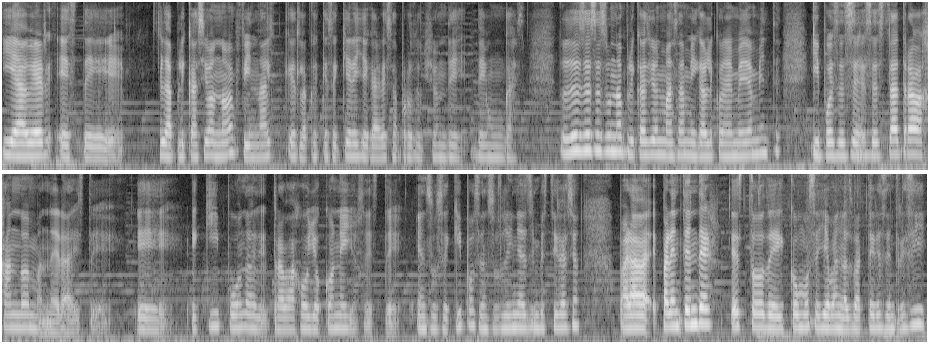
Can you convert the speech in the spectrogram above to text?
y a ver este la aplicación ¿no? final, que es lo que, se quiere llegar a esa producción de, de, un gas. Entonces esa es una aplicación más amigable con el medio ambiente y pues se, se está trabajando de manera este, eh, equipo, trabajo yo con ellos este, en sus equipos, en sus líneas de investigación, para, para entender esto de cómo se llevan las bacterias entre sí,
